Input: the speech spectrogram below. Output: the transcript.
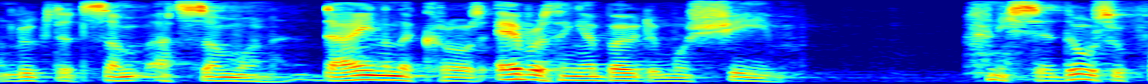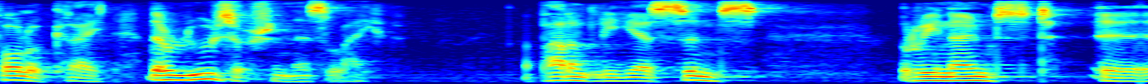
and looked at some at someone dying on the cross. Everything about him was shame. And he said, Those who follow Christ, they're losers in this life. Apparently, he has since renounced uh,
